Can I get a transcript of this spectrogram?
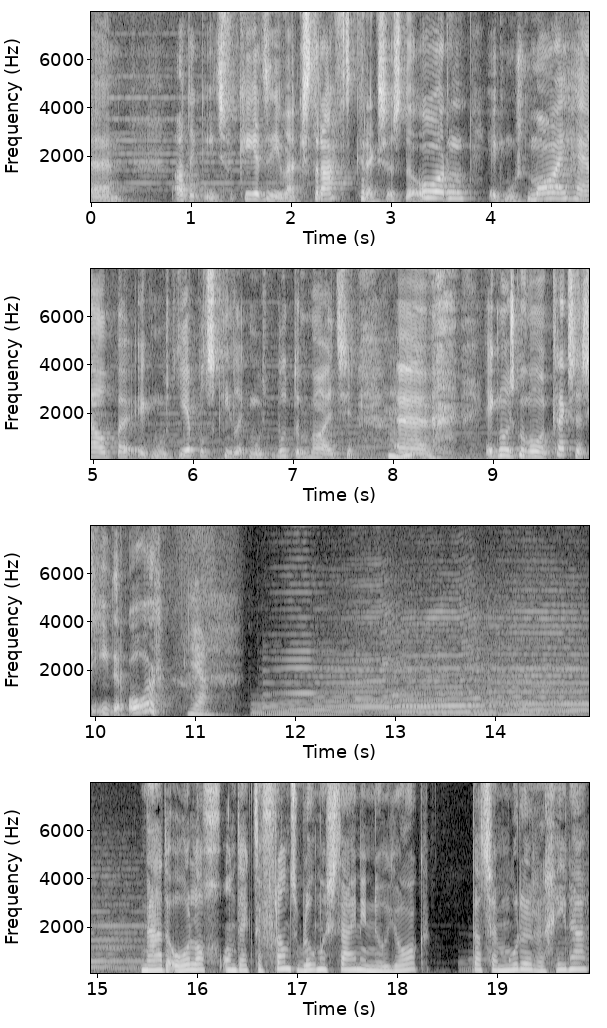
Uh, had ik iets verkeerd zie, waar ik straft, kreeg ze de oren. Ik moest mooi helpen, ik moest jippels kielen, ik moest boeten. Mm -hmm. uh, ik moest gewoon, kreeg ze ieder oor. Ja. Na de oorlog ontdekte Frans Bloemenstein in New York dat zijn moeder Regina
